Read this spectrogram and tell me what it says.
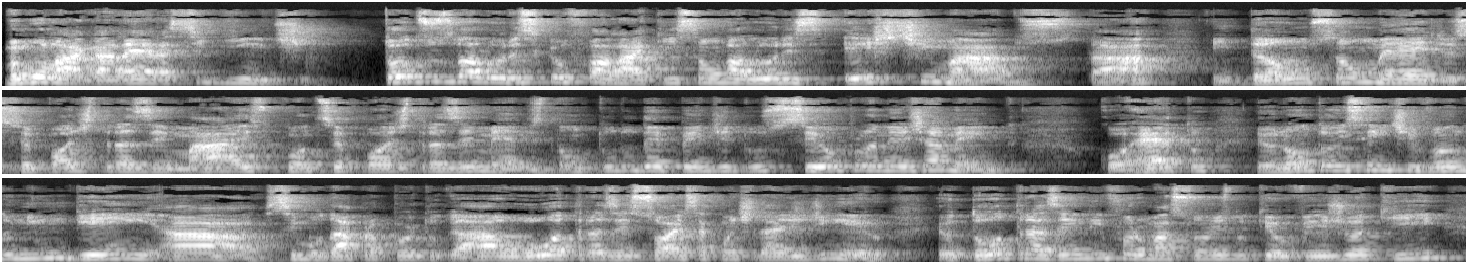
Vamos lá galera, seguinte... Todos os valores que eu falar aqui são valores estimados, tá? Então são médias, você pode trazer mais quanto você pode trazer menos. Então tudo depende do seu planejamento, correto? Eu não estou incentivando ninguém a se mudar para Portugal ou a trazer só essa quantidade de dinheiro. Eu estou trazendo informações do que eu vejo aqui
